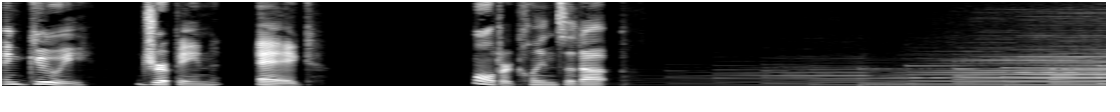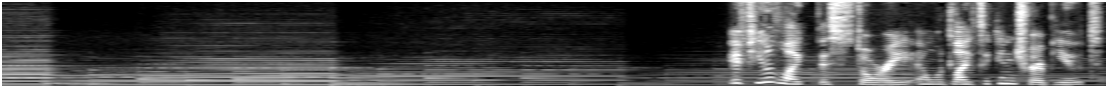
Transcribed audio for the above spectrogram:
in gooey, dripping egg. Mulder cleans it up. If you like this story and would like to contribute,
